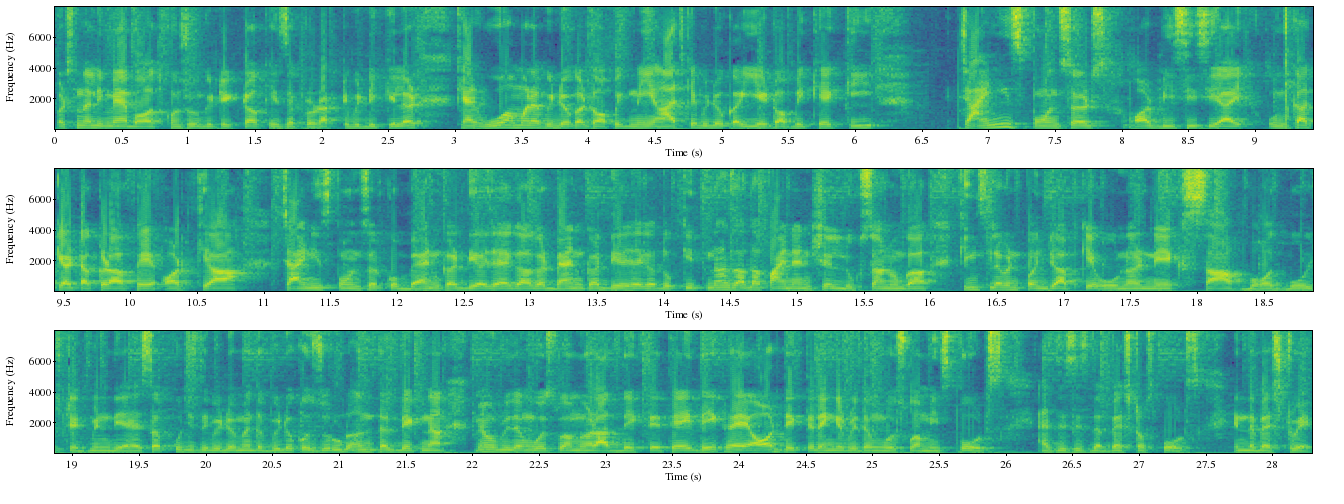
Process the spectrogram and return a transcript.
personally मैं बहुत खुश हूँ कि TikTok is a productivity killer खैर वो हमारा वीडियो का टॉपिक नहीं है। आज के वीडियो का ये टॉपिक है कि चाइनीज़ स्पॉन्सर्स और बी उनका क्या टकराव है और क्या चाइनीज़ स्पॉन्सर को बैन कर दिया जाएगा? अगर बैन कर दिया जाएगा तो कितना ज़्यादा फाइनेंशियल नुकसान होगा? किंग्स इलेवन पंजाब के ओनर ने एक साफ़ बहुत बोल्ड स्टेटमेंट दिया है। सब कुछ इस वीडियो में तो वीडियो को ज़रूर अंत तक देखना। मैं हूँ प्रीतम गोस्वामी और आप देखते थे देख रहे हैं और देखते रहेंगे Pritam Goswami sports as this is the best of sports in the best way.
